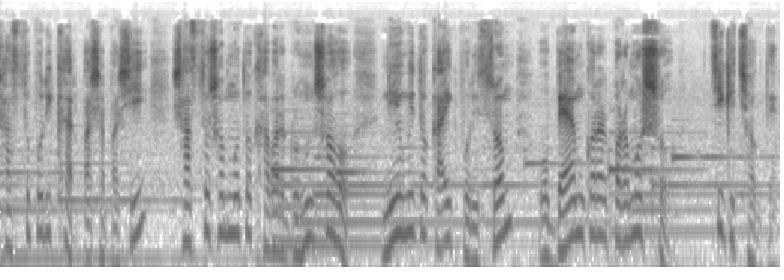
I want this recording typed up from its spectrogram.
স্বাস্থ্য পরীক্ষার পাশাপাশি স্বাস্থ্যসম্মত খাবার গ্রহণ সহ নিয়মিত কায়িক পরিশ্রম ও ব্যায়াম করার পরামর্শ চিকিৎসকদের।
